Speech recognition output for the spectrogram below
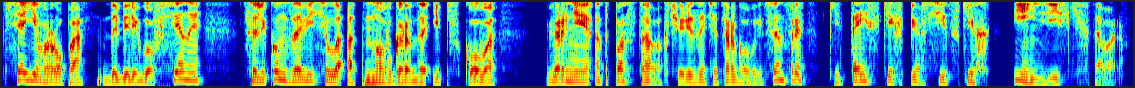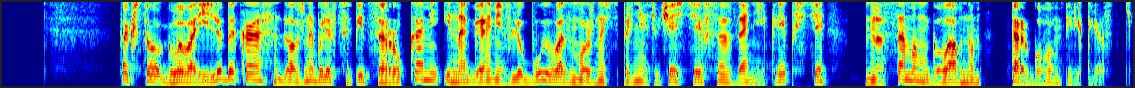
Вся Европа до берегов Сены целиком зависела от Новгорода и Пскова, вернее, от поставок через эти торговые центры китайских, персидских и индийских товаров. Так что главари Любека должны были вцепиться руками и ногами в любую возможность принять участие в создании крепости на самом главном торговом перекрестке.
